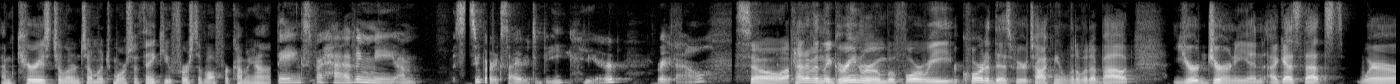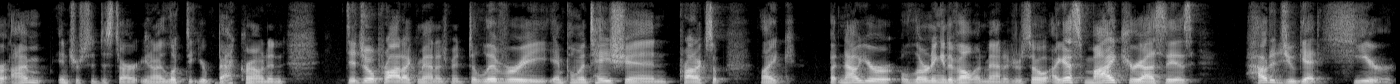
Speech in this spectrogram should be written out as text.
I'm curious to learn so much more. So thank you first of all for coming on. Thanks for having me. I'm super excited to be here right now. So, uh, kind of in the green room before we recorded this, we were talking a little bit about your journey and I guess that's where I'm interested to start. You know, I looked at your background in digital product management, delivery, implementation, products like but now you're a learning and development manager. So, I guess my curiosity is how did you get here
